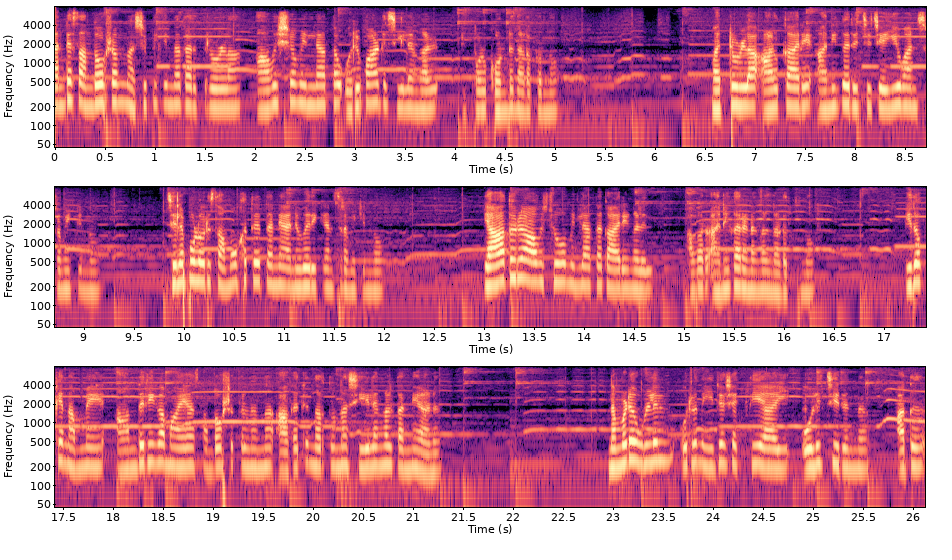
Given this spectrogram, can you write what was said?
തന്റെ സന്തോഷം നശിപ്പിക്കുന്ന തരത്തിലുള്ള ആവശ്യമില്ലാത്ത ഒരുപാട് ശീലങ്ങൾ ഇപ്പോൾ കൊണ്ടു നടക്കുന്നു. മറ്റുള്ള ആൾക്കാരെ അനുകരിച്ച് ചെയ്യുവാൻ ശ്രമിക്കുന്നു. ചിലപ്പോൾ ഒരു സമൂഹത്തെ തന്നെ അനുകരിക്കാൻ ശ്രമിക്കുന്നു. യാതൊരു ആവശ്യവുമില്ലാത്ത കാര്യങ്ങളിൽ അവർ അനുകരണങ്ങൾ നടത്തുന്നു. ഇതൊക്കെ നമ്മെ ആന്തരികമായ സന്തോഷത്തിൽ നിന്ന് അകറ്റി നിർത്തുന്ന ശീലങ്ങൾ തന്നെയാണ്. നമ്മുടെ ഉള്ളിൽ ഒരു നീചശക്തിയായി ഒളിച്ചിരുന്ന് അത്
